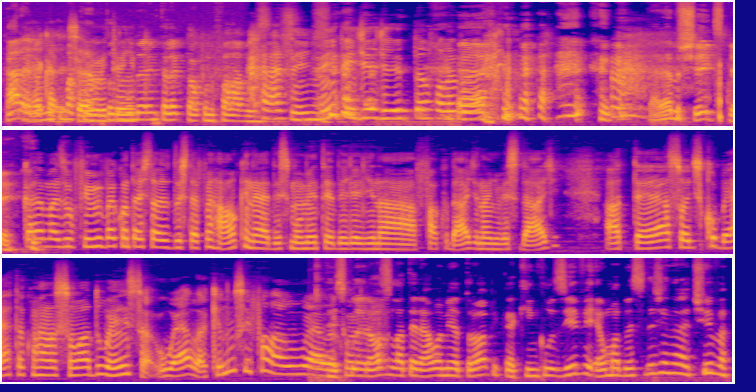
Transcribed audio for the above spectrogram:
Cara, era É, cara, muito era bacana, muito todo in- mundo era intelectual quando falava isso. Ah, sim, nem entendia direito o que tava falando, É. né? Cara, era o Shakespeare. Cara, mas o filme vai contar a história do Stephen Hawking, né? Desse momento dele ali na faculdade, na universidade, até a sua descoberta com relação à doença, o ELA, que eu não sei falar o ELA. A esclerose lateral amiotrópica, que inclusive é uma doença degenerativa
